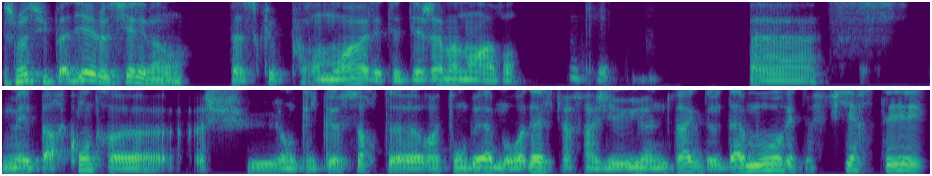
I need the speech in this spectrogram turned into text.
Je me suis pas dit elle aussi, elle est maman, parce que pour moi, elle était déjà maman avant. Ok, Euh, mais par contre, euh, je suis en quelque sorte euh, retombé amoureux d'elle. Tu vois, enfin, j'ai eu une vague de d'amour et de fierté.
